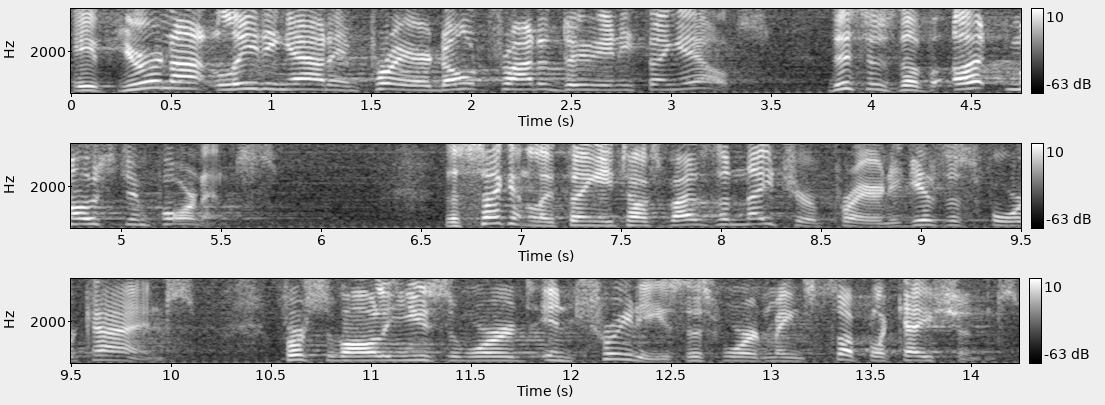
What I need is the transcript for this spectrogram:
if you're not leading out in prayer, don't try to do anything else. This is of utmost importance. The secondly thing he talks about is the nature of prayer, and he gives us four kinds. First of all, he uses the word entreaties. This word means supplications.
